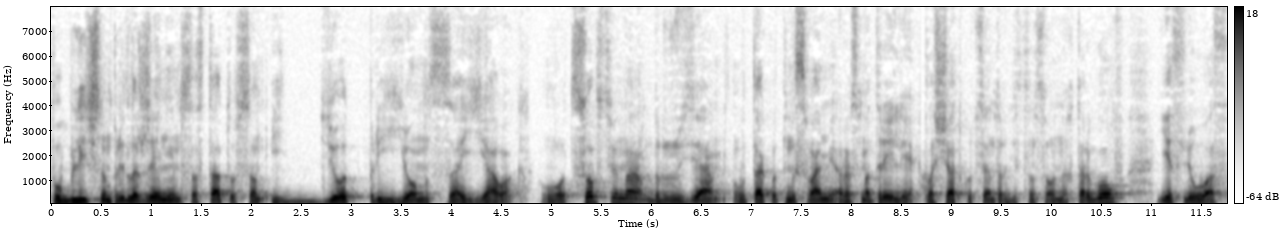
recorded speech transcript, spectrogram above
публичным предложением, со статусом идет прием заявок. Вот, собственно, друзья, вот так вот мы с вами рассмотрели площадку Центра дистанционных торгов. Если у вас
